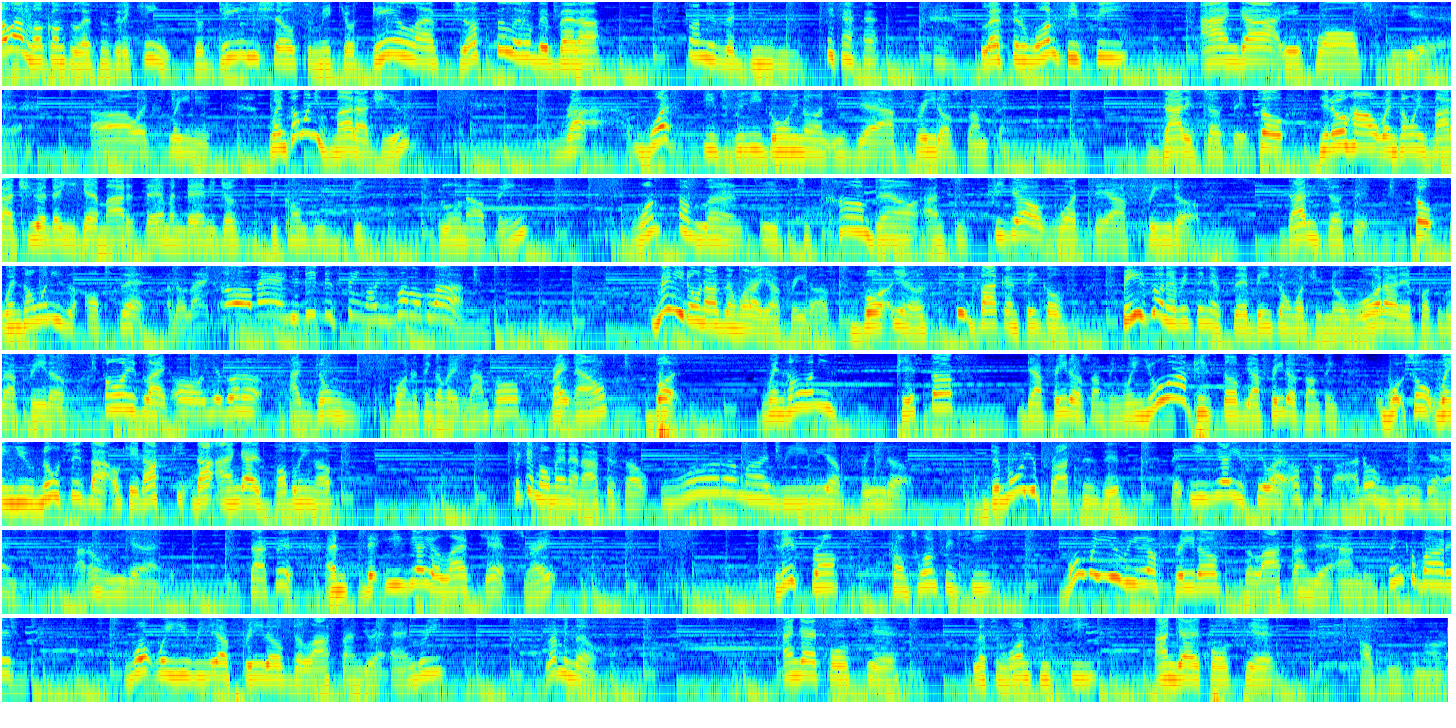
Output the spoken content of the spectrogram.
Hello and welcome to Lessons with the King, your daily show to make your day in life just a little bit better. This one is a doozy. Lesson 150 Anger equals fear. I'll explain it. When someone is mad at you, what is really going on is they're afraid of something. That is just it. So, you know how when someone is mad at you and then you get mad at them and then it just becomes this big blown out thing? One thing I've learned is to calm down and to figure out what they are afraid of. That is just it. So when someone is upset and they're like, oh man, you did this thing or you blah blah blah. Maybe don't ask them what are you afraid of, but you know, sit back and think of based on everything they've said, based on what you know, what are they possibly afraid of? Someone is like, oh, you're gonna I don't want to think of an example right now, but when someone is pissed off, they're afraid of something. When you are pissed off, you're afraid of something. So when you notice that okay, that that anger is bubbling up, take a moment and ask yourself, what am I really afraid of? The more you practice this, the easier you feel like, oh fuck, I don't really get angry. I don't really get angry. That's it. And the easier your life gets, right? Today's prompts, prompt 150 what were you really afraid of the last time you were angry? Think about it. What were you really afraid of the last time you were angry? Let me know. Anger calls fear. Lesson 150. Anger equals fear. I'll see you tomorrow.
